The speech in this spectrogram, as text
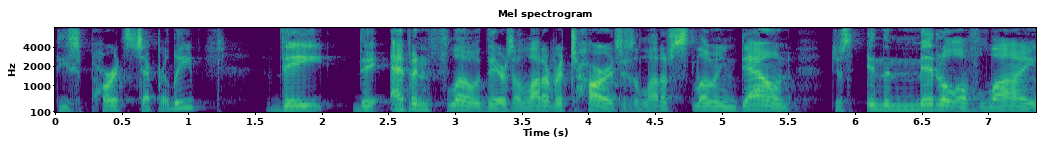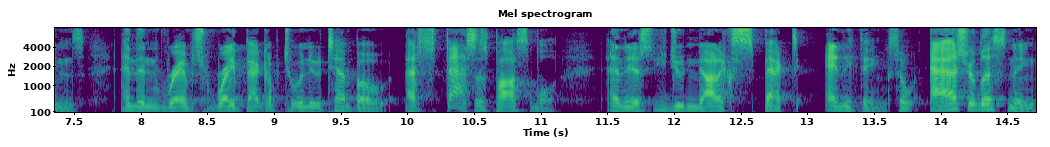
these parts separately they they ebb and flow. There's a lot of retards. There's a lot of slowing down just in the middle of lines and then ramps right back up to a new tempo as fast as possible and just you do not expect anything. So as you're listening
